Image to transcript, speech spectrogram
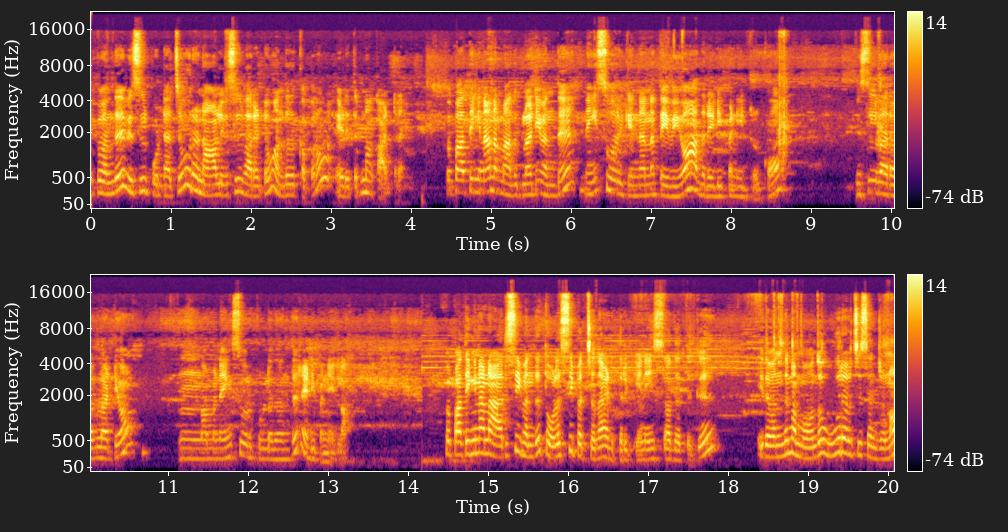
இப்போ வந்து விசில் போட்டாச்சு. ஒரு நாலு விசில் வரட்டும். வந்ததுக்கப்புறம் எடுத்துகிட்டு நான் காட்டுறேன். இப்போ பார்த்தீங்கன்னா நம்ம அதுக்குள்ளாட்டி வந்து நெய் சோறுக்கு என்னென்ன தேவையோ அதை ரெடி பண்ணிகிட்ருக்கோம் விசில் வரவுலாட்டியும் விளாட்டியும் நம்ம நெய் சோறுக்குள்ளதை வந்து ரெடி பண்ணிடலாம். இப்போ பார்த்தீங்கன்னா நான் அரிசி வந்து துளசி பச்சை தான் எடுத்திருக்கேன் நெய் சாதத்துக்கு இதை வந்து நம்ம வந்து ஊற வச்சு செஞ்சோம்னா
